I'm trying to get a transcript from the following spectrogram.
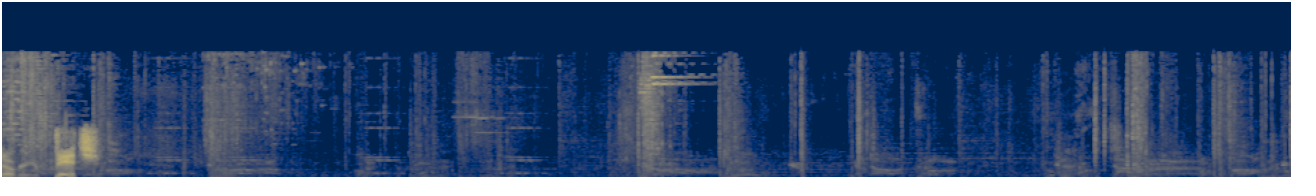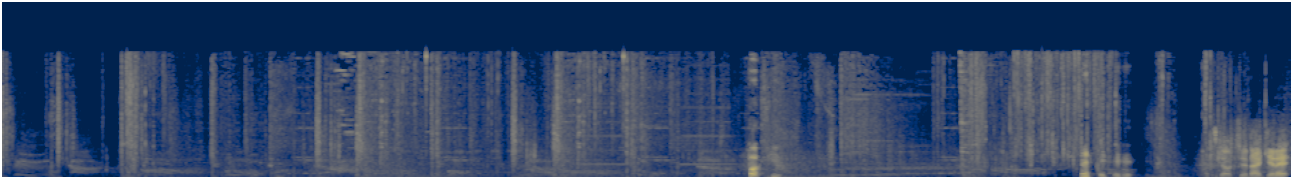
Get over here, bitch! Fuck you. Let's go. Did I get it?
